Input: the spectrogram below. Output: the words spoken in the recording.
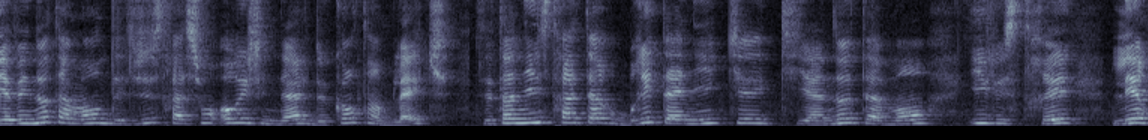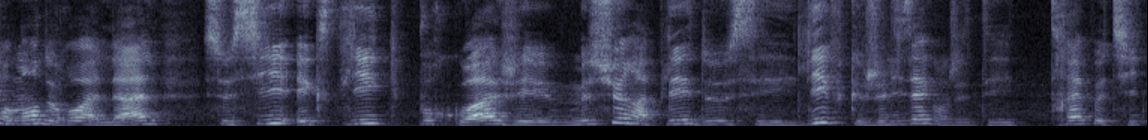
y avait notamment des illustrations originales de Quentin Blake. C'est un illustrateur britannique qui a notamment illustré les romans de Roald Dahl. Ceci explique pourquoi je me suis rappelé de ces livres que je lisais quand j'étais très petite.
